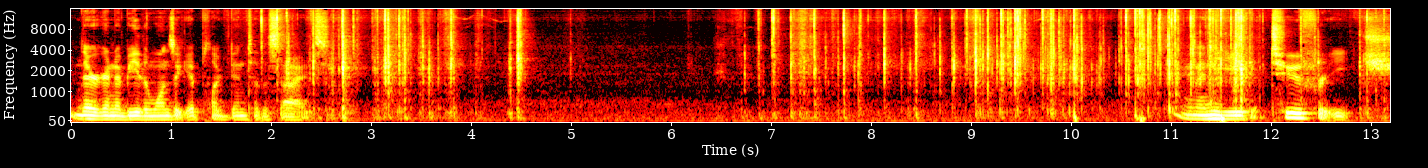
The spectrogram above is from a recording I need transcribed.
They're gonna be the ones that get plugged into the sides. And I need two for each.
